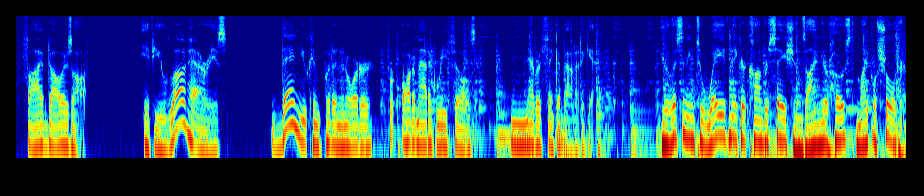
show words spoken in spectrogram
$5 off. If you love Harry's, then you can put in an order for automatic refills. Never think about it again. You're listening to Wavemaker Conversations. I'm your host, Michael Schulder.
